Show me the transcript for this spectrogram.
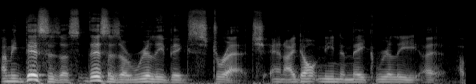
I mean, this is a this is a really big stretch, and I don't mean to make really a, a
